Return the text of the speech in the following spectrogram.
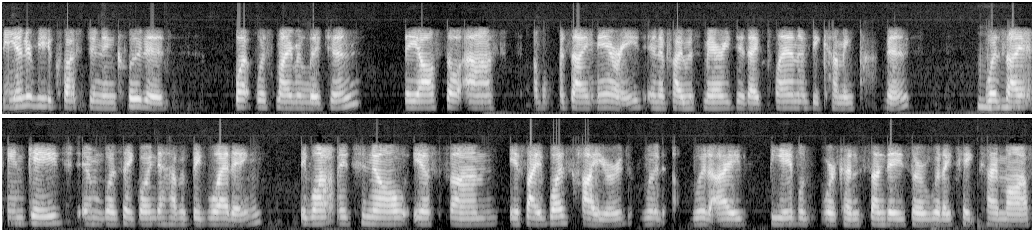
the interview question included, "What was my religion?" They also asked, "Was I married?" And if I was married, did I plan on becoming pregnant? Mm-hmm. Was I engaged, and was I going to have a big wedding? They wanted to know if um, if I was hired, would would I be able to work on Sundays, or would I take time off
